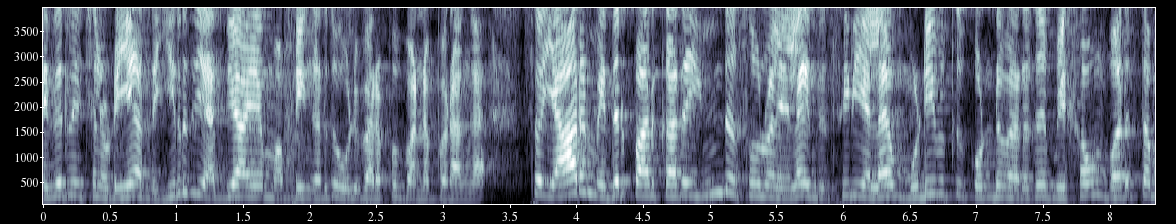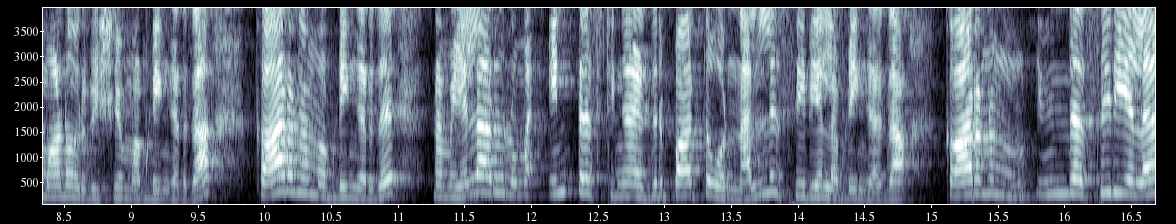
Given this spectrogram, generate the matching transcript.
எதிர்நீச்சலுடைய அந்த இறுதி அத்தியாயம் அப்படிங்கிறது ஒளிபரப்பு பண்ண போகிறாங்க ஸோ யாரும் எதிர்பார்க்காத இந்த சூழ்நிலையில் இந்த சீரியலை முடிவுக்கு கொண்டு வர்றது மிகவும் வருத்தமான ஒரு விஷயம் அப்படிங்கிறதா காரணம் அப்படிங்கிறது நம்ம எல்லாரும் ரொம்ப இன்ட்ரெஸ்டிங்காக எதிர்பார்த்த ஒரு நல்ல சீரியல் அப்படிங்கிறது தான் காரணம் இந்த சீரியலை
